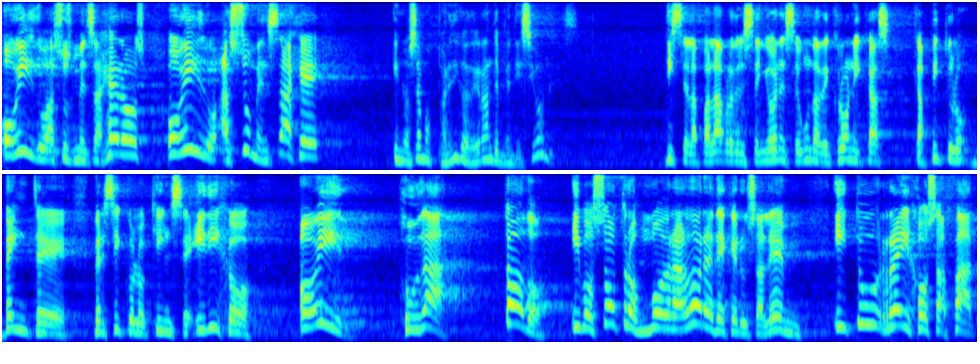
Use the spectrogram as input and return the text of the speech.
oído a sus mensajeros, oído a su mensaje y nos hemos perdido de grandes bendiciones? Dice la palabra del Señor en Segunda de Crónicas, capítulo 20, versículo 15. Y dijo, oíd, Judá, todo, y vosotros moderadores de Jerusalén, y tú, rey Josafat,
